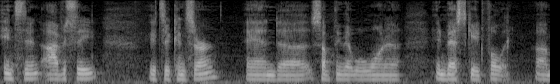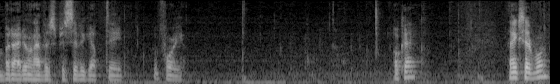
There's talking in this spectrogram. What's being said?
incident. Obviously, it's a concern and uh, something that we'll want to investigate fully, Um, but I don't have a specific update for you. Okay? Thanks, everyone.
